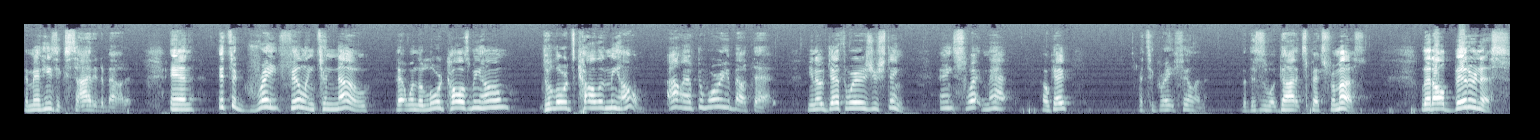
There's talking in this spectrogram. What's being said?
And man, he's excited about it. And it's a great feeling to know that when the Lord calls me home, the Lord's calling me home. I don't have to worry about that. You know, death, where is your sting? I ain't sweating that. Okay? It's a great feeling. But this is what God expects from us. Let all bitterness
